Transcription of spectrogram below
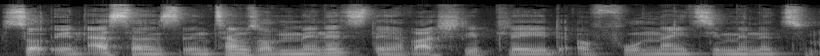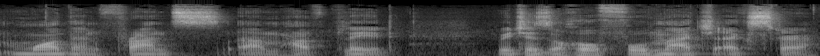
So in essence, in terms of minutes, they have actually played a full 90 minutes more than France um, have played which is a whole full match extra.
